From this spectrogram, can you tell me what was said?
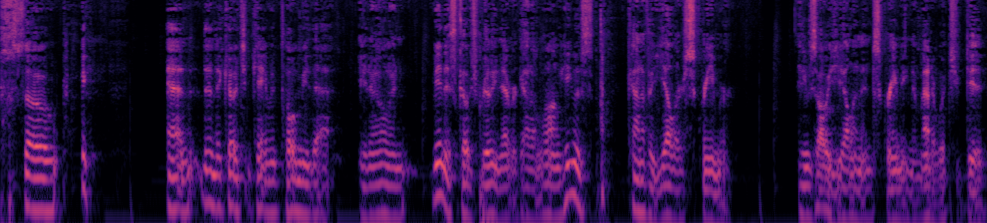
So, and then the coach came and told me that you know, and me and his coach really never got along. He was kind of a yeller screamer. He was always yelling and screaming no matter what you did.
